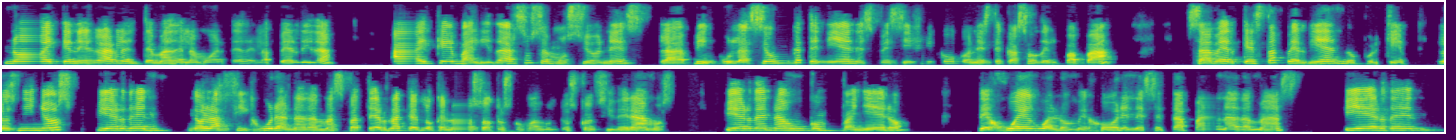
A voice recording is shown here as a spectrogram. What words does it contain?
no hay que negarle el tema de la muerte, de la pérdida, hay que validar sus emociones, la vinculación que tenía en específico con este caso del papá, saber qué está perdiendo, porque los niños pierden no la figura nada más paterna, que es lo que nosotros como adultos consideramos, pierden a un compañero de juego a lo mejor en esa etapa nada más, pierden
